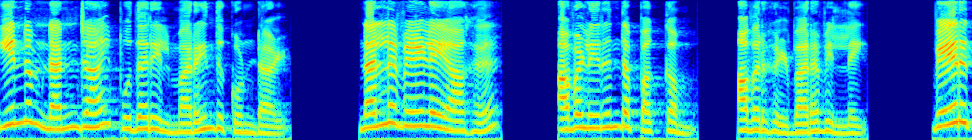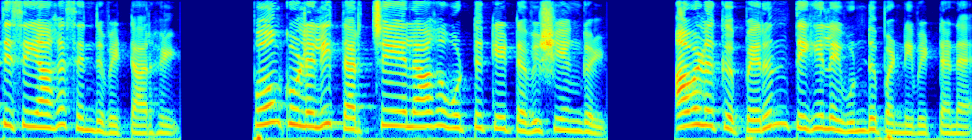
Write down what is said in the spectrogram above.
இன்னும் நன்றாய் புதரில் மறைந்து கொண்டாள். நல்ல வேளையாக அவள் இருந்த பக்கம் அவர்கள் வரவில்லை. வேறு திசையாக சென்று விட்டார்கள். பூங்குழலி தற்செயலாக ஒட்டு கேட்ட விஷயங்கள் அவளுக்கு பெருந்திகிலை உண்டு பண்ணிவிட்டன.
